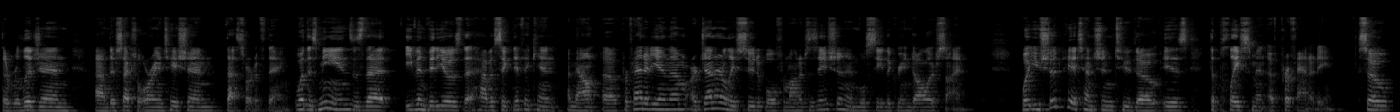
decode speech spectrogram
their religion, um, their sexual orientation, that sort of thing. What this means is that even videos that have a significant amount of profanity in them are generally suitable for monetization and will see the green dollar sign. What you should pay attention to, though, is the placement of profanity. So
